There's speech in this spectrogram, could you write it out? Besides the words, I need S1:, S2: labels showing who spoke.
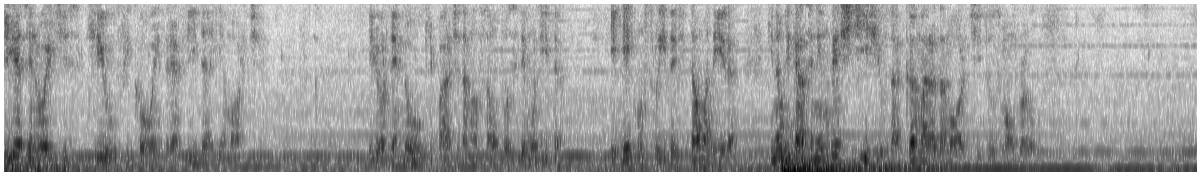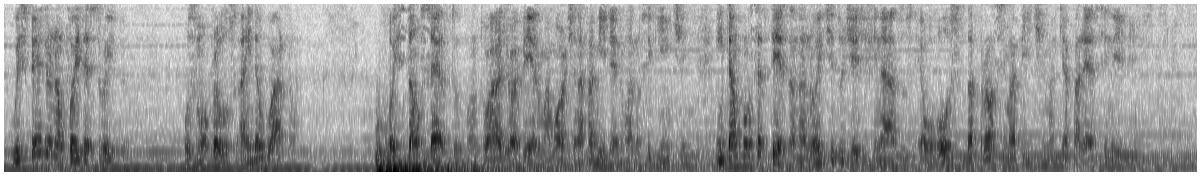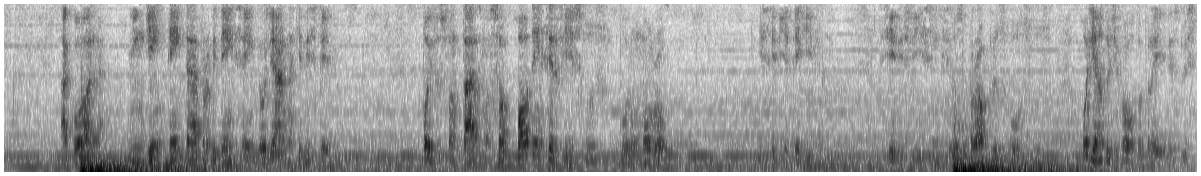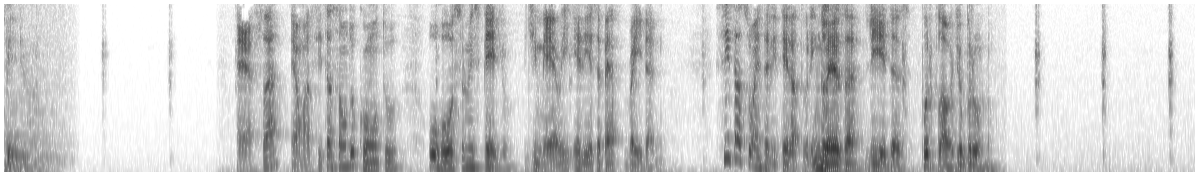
S1: dias e noites, Hugh ficou entre a vida e a morte. Ele ordenou que parte da mansão fosse demolida e reconstruída de tal maneira que não ficasse nenhum vestígio da Câmara da Morte dos Monroes. O espelho não foi destruído. Os Monroes ainda o guardam. Pois tão certo quanto há de haver uma morte na família no ano seguinte, então com certeza na noite do dia de finados é o rosto da próxima vítima que aparece nele. Agora, ninguém tenta a providência em olhar naquele espelho, pois os fantasmas só podem ser vistos por um Monroe. E seria terrível se eles vissem seus próprios rostos olhando de volta para eles do espelho.
S2: Essa é uma citação do conto O Rosto no Espelho, de Mary Elizabeth Braden. Citações da literatura inglesa lidas por Cláudio Bruno.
